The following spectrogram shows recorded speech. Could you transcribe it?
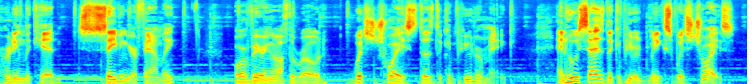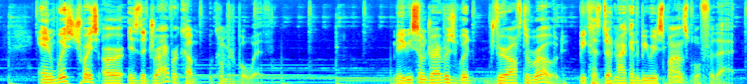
hurting the kid, saving your family, or veering off the road. Which choice does the computer make? And who says the computer makes which choice? And which choice are is the driver com- comfortable with? Maybe some drivers would veer off the road because they're not going to be responsible for that.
